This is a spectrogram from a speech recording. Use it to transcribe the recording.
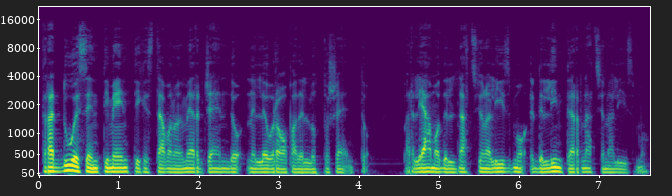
tra due sentimenti che stavano emergendo nell'Europa dell'Ottocento. Parliamo del nazionalismo e dell'internazionalismo.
